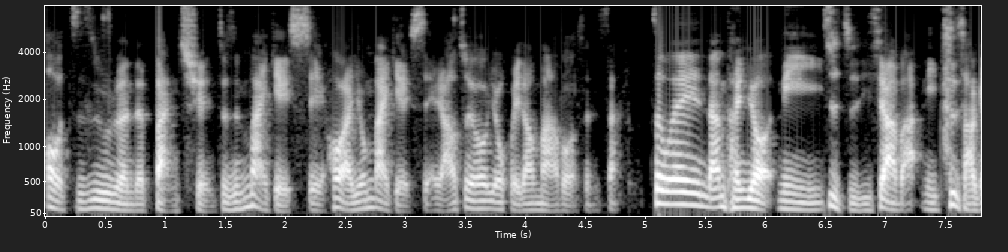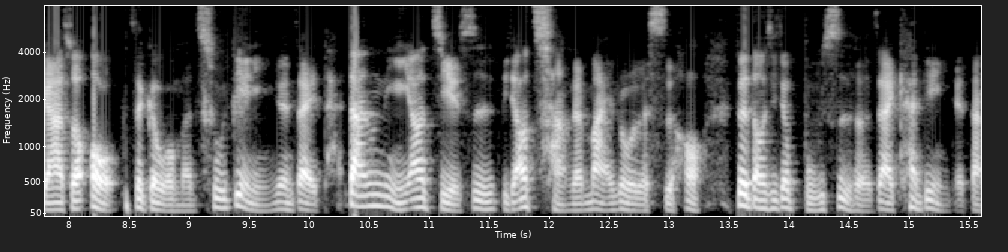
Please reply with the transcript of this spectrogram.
哦，蜘蛛人的版权就是卖给谁，后来又卖给谁，然后最后又回到 Marvel 身上。这位男朋友，你制止一下吧。你至少跟他说，哦，这个我们出电影院再谈。当你要解释比较长的脉络的时候，这东西就不适合在看电影的当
